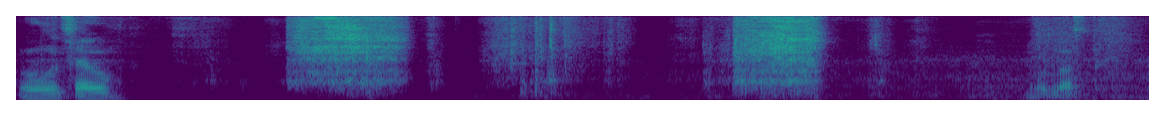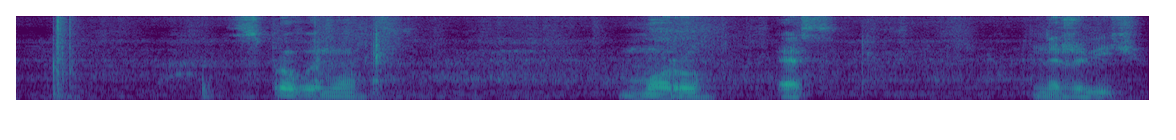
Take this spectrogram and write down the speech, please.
вулицеву. Будь ласка. Спробуємо мору С. Нержавіч.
